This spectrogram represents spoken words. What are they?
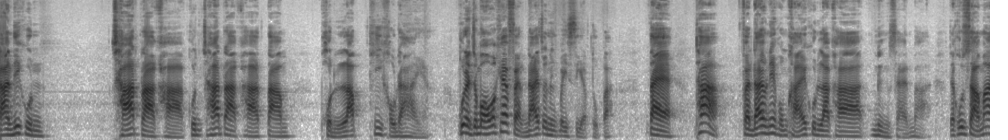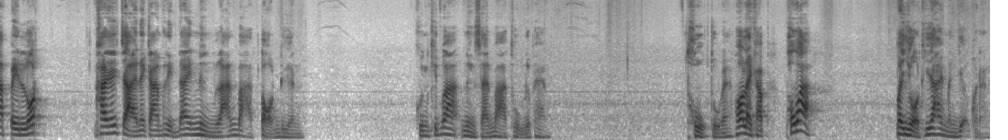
การที่คุณชาร์จราคา คุณชาร์จราคาตามผลลัพธ์ที่เขาได้อะคุณอาจจะมองว่าแค่แฟลชไดรฟ์ตัวหนึ่งไปเสียบถูกปะแต่ถ้าแฟลชไดรฟ์ตัวนี้ผมขายให้คุณราคา 1 0 0 0 0แบาท แต่คุณสามารถไปลดค่าใช้จ่ายในการผลิตได้ 1 ล้านบาทต่อเดือน คุณคิดว่า 1 0 0 0 0แบาทถูกหรือแพง ถูกถูกไหมเพราะอะไรครับ เพราะว่าประโยชน์ที่ได้มันเยอะกว่านั้น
